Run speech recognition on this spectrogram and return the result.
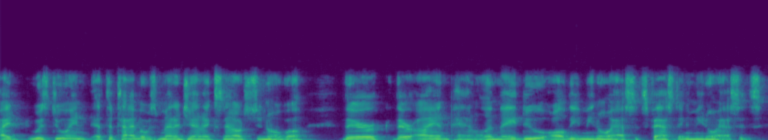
I was doing at the time it was Metagenics, now it's Genova. Their their ion panel, and they do all the amino acids, fasting amino acids.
